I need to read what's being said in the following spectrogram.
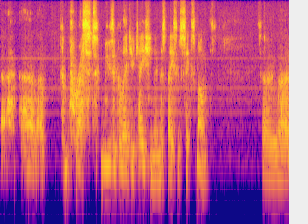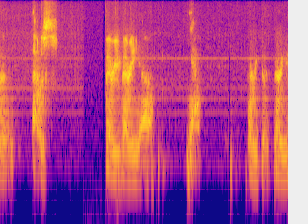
a compressed musical education in the space of six months. So uh, that was very, very, uh, yeah, very good, very,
